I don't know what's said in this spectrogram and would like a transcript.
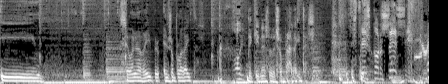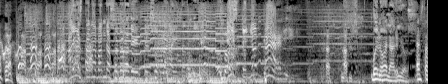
y se van a reír, pero el soplagaitas. ¿De quién es el soplagaitas? Este de Scorsese. Ahí está la banda sonora de, del Soplagaitas, mire. Este John Barry. Bueno, ala, adiós. Hasta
